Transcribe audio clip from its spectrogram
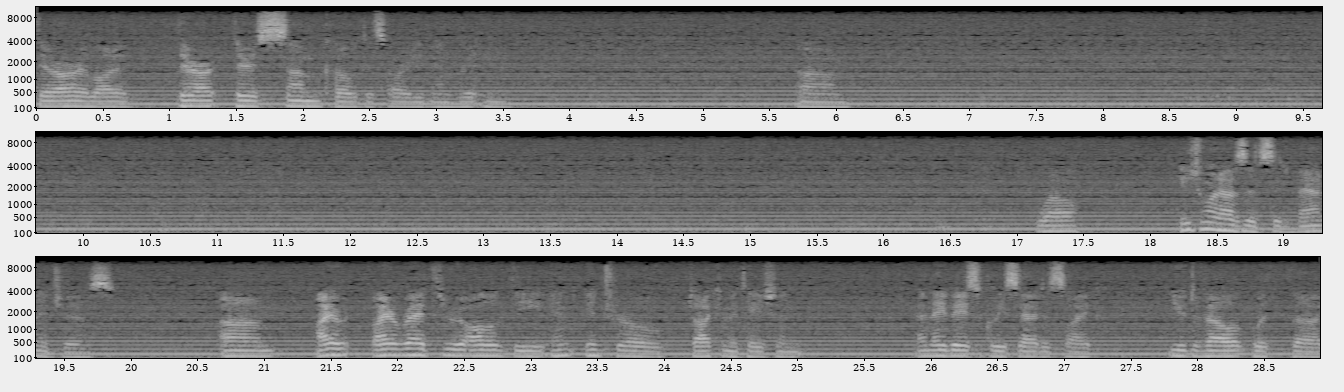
there are a lot of there are there's some code that's already been written. Um, well, each one has its advantages. Um, I I read through all of the in, intro documentation, and they basically said it's like you develop with uh,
